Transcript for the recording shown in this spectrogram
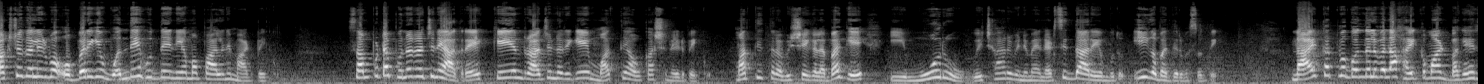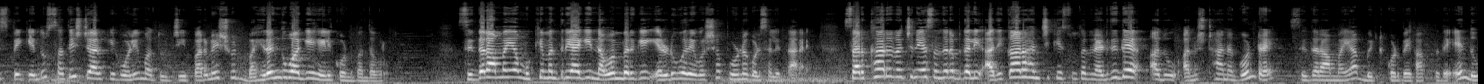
ಪಕ್ಷದಲ್ಲಿರುವ ಒಬ್ಬರಿಗೆ ಒಂದೇ ಹುದ್ದೆ ನಿಯಮ ಪಾಲನೆ ಮಾಡಬೇಕು. ಸಂಪುಟ ಪುನರ್ರಚನೆ ಆದರೆ ಕೆಎನ್ ರಾಜಣ್ಣರಿಗೆ ಮತ್ತೆ ಅವಕಾಶ ನೀಡಬೇಕು. ಮತ್ತಿತರ ವಿಷಯಗಳ ಬಗ್ಗೆ ಈ ಮೂರು ವಿಚಾರ ವಿನಿಮಯ ನಡೆಸಿದ್ದಾರೆ ಎಂಬುದು ಈಗ ಬಂದಿರುವ ಸುದ್ದಿ. ನಾಯಕತ್ವ ಗೊಂದಲವನ್ನ ಹೈಕಮಾಂಡ್ ಬಗೆಹರಿಸಬೇಕೆಂದು ಸತೀಶ್ ಜಾರಕಿಹೊಳಿ ಮತ್ತು ಜಿ ಪರಮೇಶ್ವರ್ ಬಹಿರಂಗವಾಗಿ ಹೇಳಿಕೊಂಡು ಬಂದವರು. ಸಿದ್ದರಾಮಯ್ಯ ಮುಖ್ಯಮಂತ್ರಿಯಾಗಿ ನವೆಂಬರ್ಗೆ ಎರಡೂವರೆ ವರ್ಷ ಪೂರ್ಣಗೊಳಿಸಲಿದ್ದಾರೆ. ಸರ್ಕಾರ ರಚನೆಯ ಸಂದರ್ಭದಲ್ಲಿ ಅಧಿಕಾರ ಹಂಚಿಕೆ ಸೂತ್ರ ನಡೆದಿದೆ, ಅದು ಅನುಷ್ಠಾನಗೊಂಡ್ರೆ ಸಿದ್ದರಾಮಯ್ಯ ಬಿಟ್ಟುಕೊಡಬೇಕಾಗ್ತದೆ ಎಂದು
